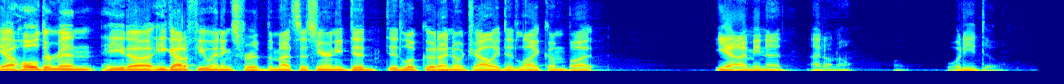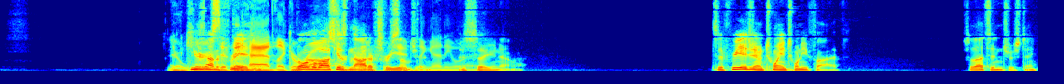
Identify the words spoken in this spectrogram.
Yeah, Holderman, he'd uh, he got a few innings for the Mets this year, and he did did look good. I know Jolly did like him, but yeah, I mean, uh, I don't know. What do you do? Yeah, I'm He's not a if free they agent. had like a Vogelbach is not a free something agent. anyway. Just so you know, it's a free agent in 2025. So that's interesting.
